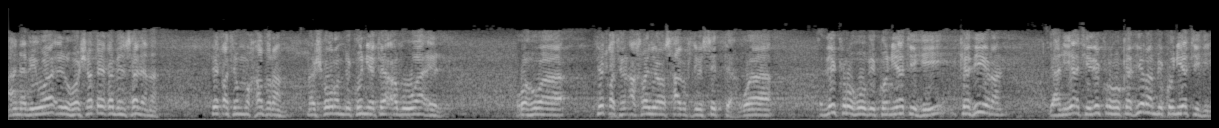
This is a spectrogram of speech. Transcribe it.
عن أبي وائل وهو شقيق بن سلمة ثقة مخضرم مشهور بكنية أبو وائل وهو ثقة أخرجه أصحاب الكتب الستة. وذكره بكنيته كثيرا. يعني يأتي ذكره كثيرا بكنيته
